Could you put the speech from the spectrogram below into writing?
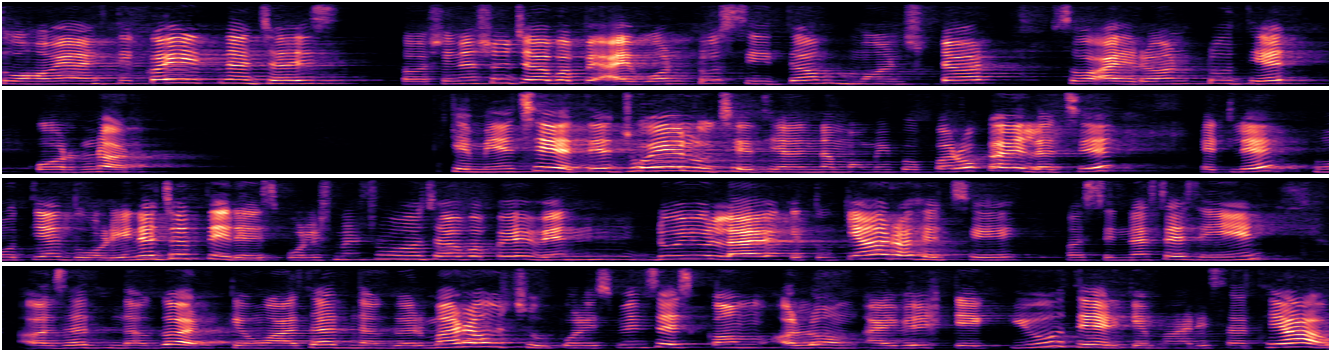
તો હવે અહીંથી કઈ રીતના જઈશ? તો હસીના શું જવાબ આપે? I want to see the monster so I run to that corner કે મેં છે તે જોયેલું છે, ત્યાં એના મમ્મી પપ્પા રોકાયેલા છે. એટલે હું ત્યાં દોડીને જતી રહીશ. પોલીસમેન શું જવાબ આપે? વેન ડુ યુ લાઈવ કે તું ક્યાં રહે છે? હસીના સેઝ ઇન આઝાદનગર, કે હું આઝાદનગરમાં રહું છું. Policeman says come along I will take you there કે મારી સાથે આવ,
